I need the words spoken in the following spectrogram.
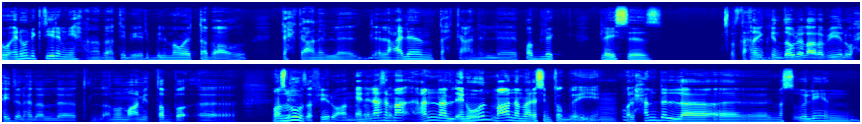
هو قانون كثير منيح. أنا بعتبر بالمواد تبعه بتحكي عن العلم بتحكي عن الببليك بليسز بس نحن يمكن الدولة العربية الوحيدة اللي هذا القانون ما عم يتطبق آه، مظبوط. زفيره عنا يعني نحن ما عندنا القانون ما عندنا مراسم تطبيقية. والحمد لله آه، المسؤولين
